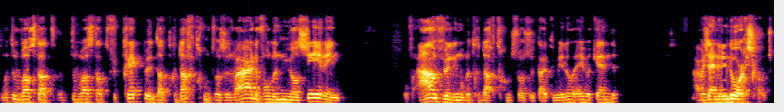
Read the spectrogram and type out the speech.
Want toen was dat, toen was dat vertrekpunt, dat gedachtegoed, was een waardevolle nuancering of aanvulling op het gedachtegoed zoals we het uit de middeleeuwen kenden. Maar we zijn erin doorgeschoten.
